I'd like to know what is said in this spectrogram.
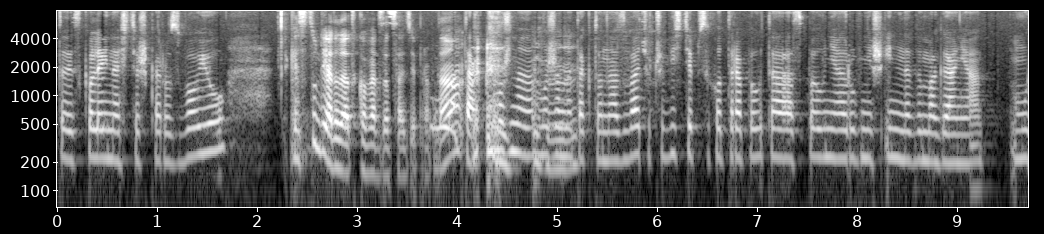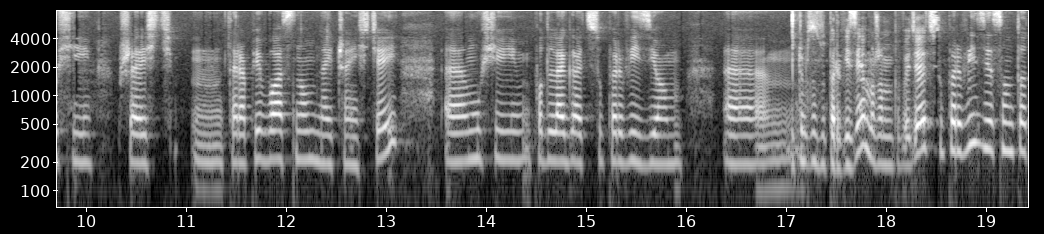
to jest kolejna ścieżka rozwoju. Takie studia dodatkowe w zasadzie, prawda? No tak, można, możemy tak to nazwać. Oczywiście psychoterapeuta spełnia również inne wymagania. Musi przejść mm, terapię własną najczęściej, e, musi podlegać superwizjom. Czym są superwizje, możemy powiedzieć? Superwizje są to,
